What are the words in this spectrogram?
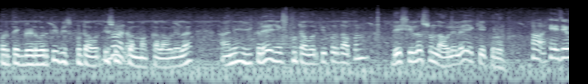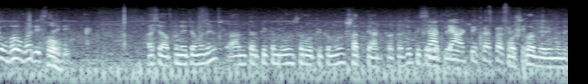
प्रत्येक बेडवरती वीस फुटावरती. स्वीटकॉर्न मक्का लावलेला आहे. आणि इकडे एक फुटावरती परत आपण देशी लसूण लावलेलं आहे एक एक रोप हा हे जे उभं उभं दिसतंय. हो. हे. असे आपण याच्यामध्ये आंतर पिकं मिळून सर्व पिकं मिळून सात ते आठ प्रकारचे पिकं सात ते आठ पिकर प्रकारची. स्ट्रॉबेरी मध्ये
